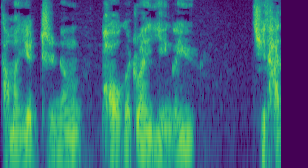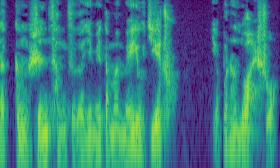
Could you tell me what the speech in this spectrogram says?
咱们也只能抛个砖引个玉，其他的更深层次的，因为咱们没有接触，也不能乱说。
